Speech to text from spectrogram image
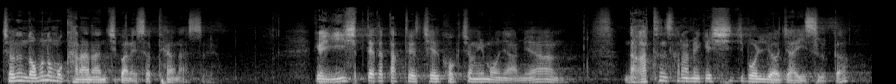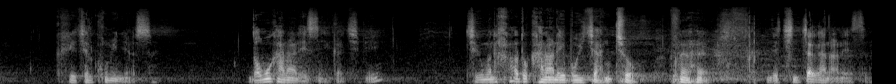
저는 너무너무 가난한 집안에서 태어났어요. 20대가 그러니까 딱 돼서 제일 걱정이 뭐냐면 나 같은 사람에게 시집 올 여자 있을까? 그게 제일 고민이었어요. 너무 가난했으니까 집이. 지금은 하나도 가난해 보이지 않죠. 근데 진짜 가난했어요.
